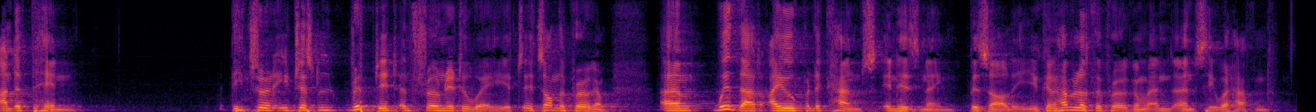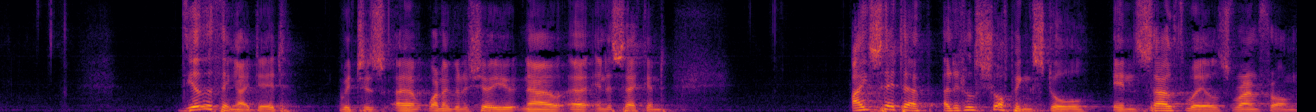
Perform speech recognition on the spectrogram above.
and a pin. He'd, thrown, he just ripped it and thrown it away. It, it's on the program. Um, with that, I opened accounts in his name, bizarrely. You can have a look at the program and, and see what happened. The other thing I did, which is uh, what I'm going to show you now uh, in a second, I set up a little shopping stall in South Wales, where I'm from,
